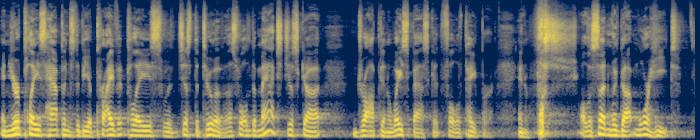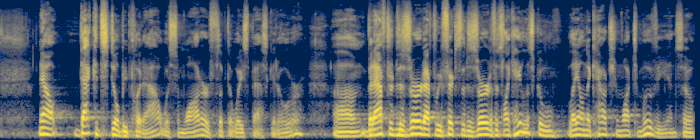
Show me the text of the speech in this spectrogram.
And your place happens to be a private place with just the two of us. Well, the match just got dropped in a wastebasket full of paper. And whoosh, all of a sudden we've got more heat. Now, that could still be put out with some water or flip the wastebasket over. Um, but after dessert, after we fix the dessert, if it's like, hey, let's go lay on the couch and watch a movie, and so,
